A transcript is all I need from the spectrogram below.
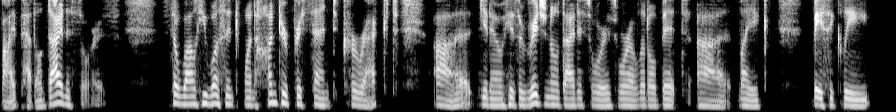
bipedal dinosaurs. So while he wasn't 100% correct, uh, you know, his original dinosaurs were a little bit, uh, like basically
